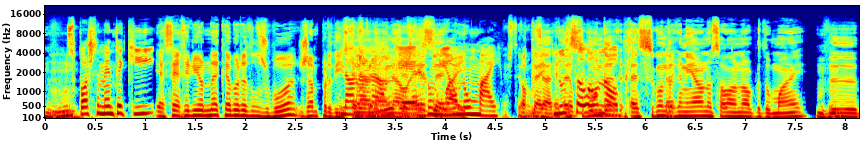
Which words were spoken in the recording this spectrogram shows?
Uhum. Supostamente aqui. Essa é a reunião na Câmara de Lisboa? Já me perdi. Não, não, não, não, é a é reunião Maio. no MAI. É Ok. Exato. No a Salão segunda, Nobre. A segunda reunião no Salão Nobre do Mai, Uhum. eh,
